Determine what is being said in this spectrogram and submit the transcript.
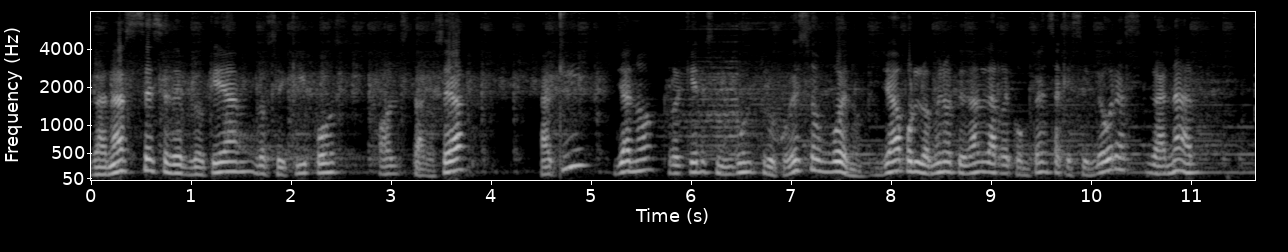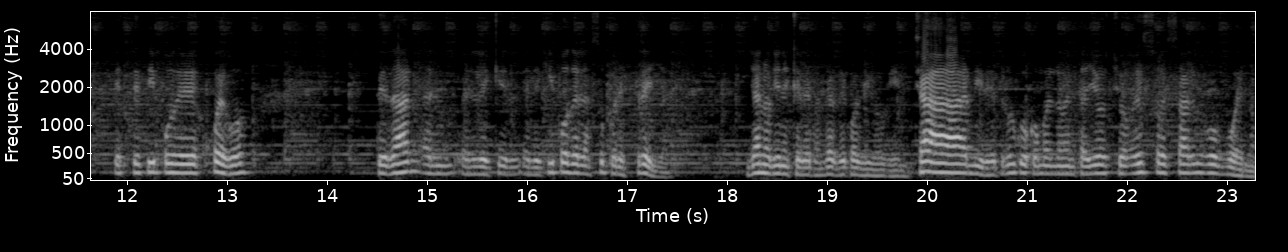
ganarse se desbloquean los equipos All Star, o sea, Aquí ya no requieres ningún truco, eso es bueno, ya por lo menos te dan la recompensa que si logras ganar este tipo de juego, te dan el, equipo de la superestrella. Ya no tienes que depender de código Game ni de truco como el 98, eso es algo bueno.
